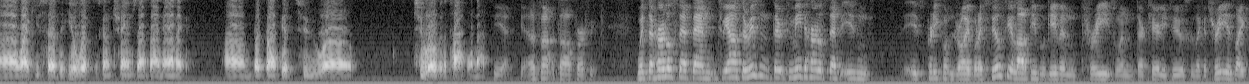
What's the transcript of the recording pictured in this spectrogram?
Uh, like you said, the heel lift is going to change that dynamic, um, but don't get too uh, too over the top on that. yeah, yeah. That's not. It's all perfect. With the hurdle step, then to be honest, there isn't. There to me, the hurdle step isn't is pretty cut and dry. But I still see a lot of people giving threes when they're clearly twos because like a three is like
